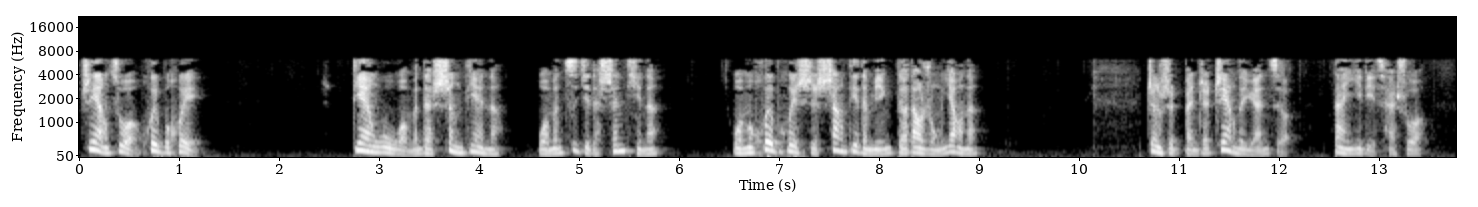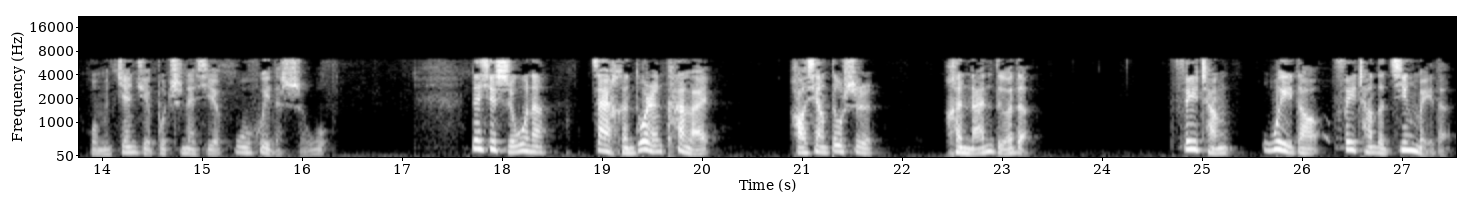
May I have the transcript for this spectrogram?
这样做会不会玷污我们的圣殿呢？我们自己的身体呢？我们会不会使上帝的名得到荣耀呢？正是本着这样的原则，但以理才说：我们坚决不吃那些污秽的食物。那些食物呢，在很多人看来，好像都是很难得的，非常味道非常的精美的。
